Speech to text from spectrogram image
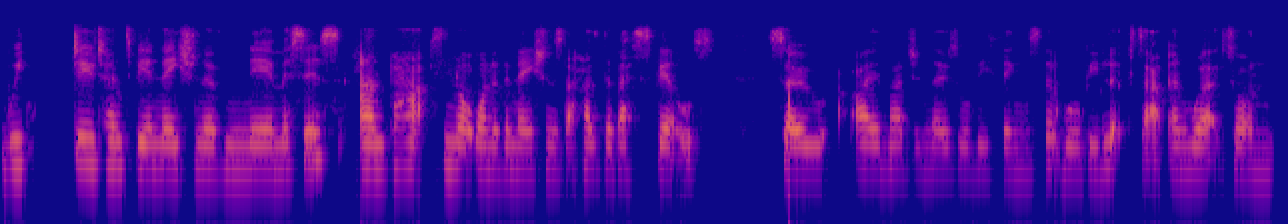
we do tend to be a nation of near misses and perhaps not one of the nations that has the best skills. So i imagine those will be things that will be looked at and worked on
